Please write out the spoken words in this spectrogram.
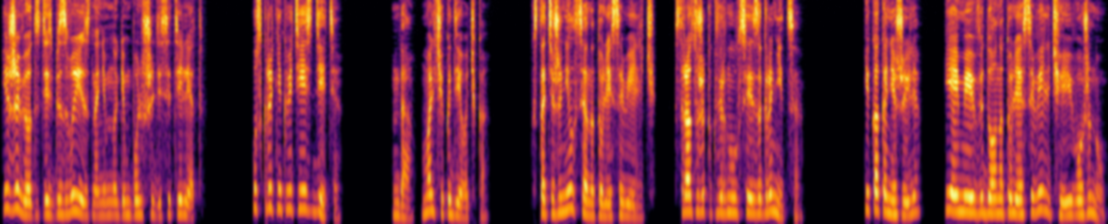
и живет здесь безвыездно немногим больше десяти лет. У скрытник ведь есть дети. Да, мальчик и девочка. Кстати, женился Анатолий Савельич сразу же, как вернулся из-за границы. И как они жили? Я имею в виду Анатолия Савельича и его жену.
